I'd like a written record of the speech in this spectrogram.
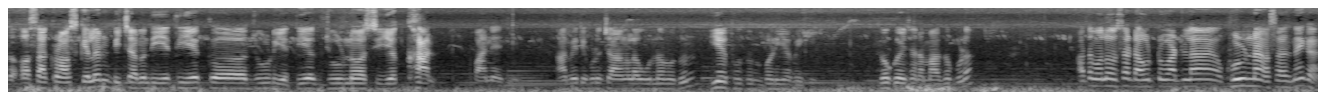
तर असा क्रॉस केलं आणि बिचामध्ये येते एक अं, जूड येते एक जूड न अशी एक खान पाण्याची. आम्ही तिकडून चांगला उन्हामधून येत होतो बढियापैकी. दोघं याच्या ना मागं पुढं. आता मला असा डाऊट वाटला खूळ ना असा नाही का?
